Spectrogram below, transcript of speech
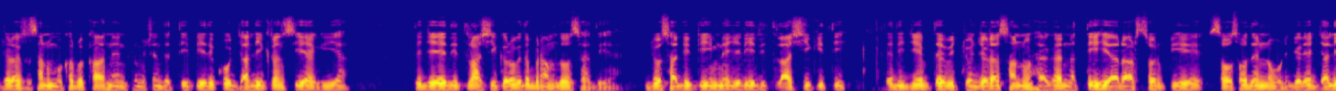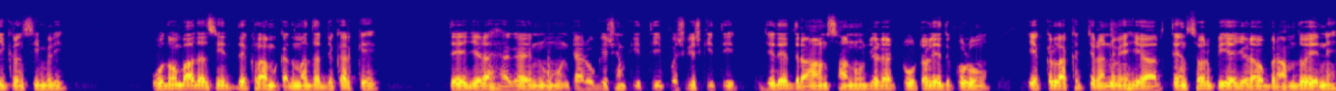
ਜਿਹੜਾ ਸਾਨੂੰ ਮੁਖਬਰ ਖਾਸ ਨੇ ਇਨਫੋਰਮੇਸ਼ਨ ਦਿੱਤੀ ਵੀ ਇਹਦੇ ਕੋਲ ਜਾਲੀ ਕਰੰਸੀ ਹੈਗੀ ਆ ਅਤੇ ਜੇ ਇਹਦੀ ਤਲਾਸ਼ੀ ਕਰੋਗੇ ਤਾਂ ਬਰਾਮਦ ਹੋ ਸਕਦੀ ਹੈ। ਜੋ ਸਾਡੀ ਟੀਮ ਨੇ ਜਿਹੜੀ ਇਹਦੀ ਤਲਾਸ਼ੀ ਕੀਤੀ ਅਤੇ ਇਹਦੀ ਜੇਬ ਦੇ ਵਿੱਚੋਂ ਜਿਹੜਾ ਸਾਨੂੰ ਹੈਗਾ 29800 ਰੁਪਏ 100-100 ਦੇ ਨੋਟ ਜਿਹੜੇ ਜਾਲੀ ਕਰੰਸੀ ਮਿਲੀ, ਉਦੋਂ ਬਾਅਦ ਅਸੀਂ ਇਹਦੇ ਖਿਲਾਫ ਮੁਕੱਦਮਾ ਦਰਜ ਕਰਕੇ ਤੇ ਜਿਹੜਾ ਹੈਗਾ ਇਹਨੂੰ ਇੰਟਰੋਗੇਸ਼ਨ ਕੀਤੀ, ਪੁੱਛਗਿੱਛ ਕੀਤੀ, ਜਿਹਦੇ ਦੌਰਾਨ ਸਾਨੂੰ ਜਿਹੜਾ ਟੋਟਲ ਇਹਦੇ ਕੋਲੋਂ 194300 ਰੁਪਏ ਜਿਹੜਾ ਉਹ ਬਰਾਮਦ ਹੋਏ ਨੇ।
